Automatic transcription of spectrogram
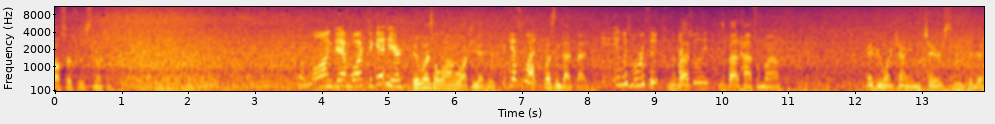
also for the snorkeling. A long damn walk to get here. It was a long walk to get here. But guess what? It Wasn't that bad. It was worth it, It was about, actually. it was about half a mile. Maybe we weren't counting the chairs, we could, uh,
